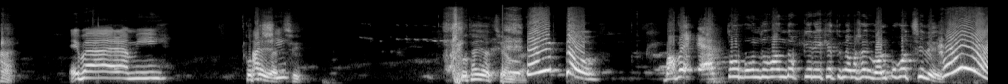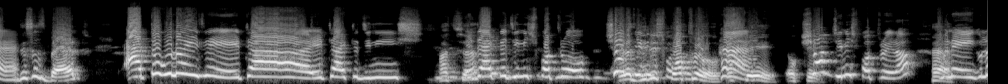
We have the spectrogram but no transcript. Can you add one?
হ্যাঁ। এবার আমি কোথায়। যাচ্ছি? কোথায় যাচ্ছি আমরা? এই তো! বাবা এত বন্ধু বান্ধবকে রেখে তুমি আমার সঙ্গে গল্প করছিলে? হ্যাঁ। দিস ইজ ব্যাড এতগুলো এই যে এটা এটা একটা জিনিস আচ্ছা। এটা একটা জিনিসপত্র সব জিনিসপত্র। হ্যাঁ সব জিনিসপত্র এরা। হ্যাঁ। মানে এইগুলো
